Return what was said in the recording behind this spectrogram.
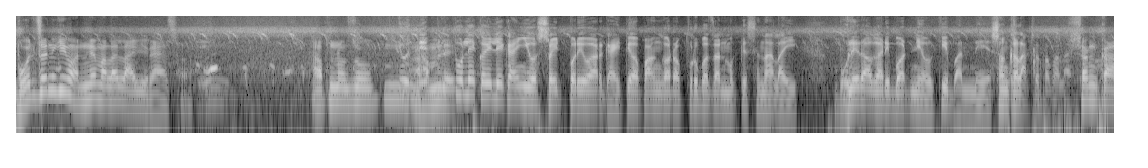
भुल्छन् कि भन्ने मलाई लागिरहेछ। आफ्नो जो हामीले नेतृत्वले कहिलेकाहीँ यो शहीद परिवार घाइते अपाङ्ग र पूर्व जनमुक्ति सेनालाई भुलेर अगाडि बढ्ने हो कि भन्ने शङ्का लाग्छ तपाईँलाई? शङ्का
